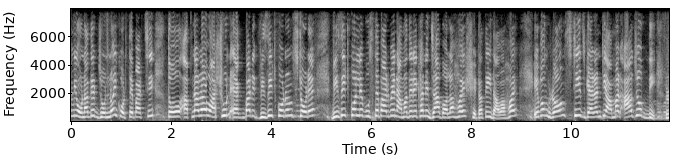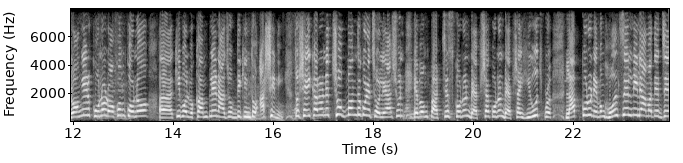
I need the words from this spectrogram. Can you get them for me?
আমি ওনাদের জন্যই করতে পারছি। তো আপনারাও আসুন একবার ভিজিট করুন স্টোরে ভিজিট করলে বুঝতে পারবেন আমাদের এখানে যা বলা হয় সেটাতেই দেওয়া হয় এবং রং স্টিচ গ্যারান্টি আমার আজ অবধি রঙের কোনো রকম কোনো কি বলব কমপ্লেন আজ অবধি কিন্তু আসেনি। তো সেই কারণে চোখ বন্ধ করে চলে আসুন এবং পারচেস করুন, ব্যবসা করুন, ব্যবসায় হিউজ লাভ করুন এবং হোলসেল নিলে আমাদের যে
